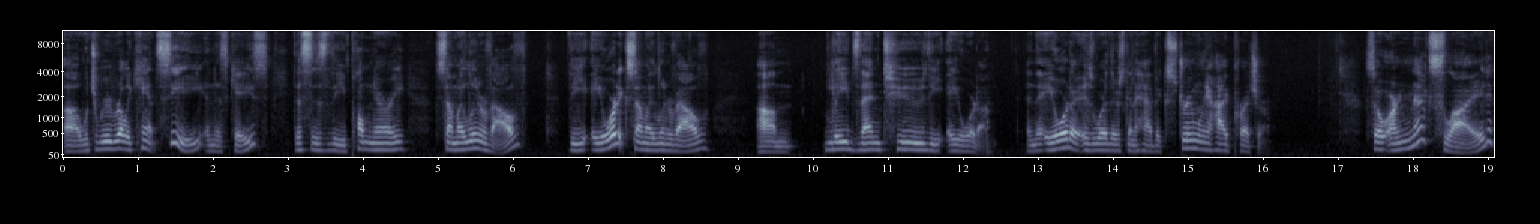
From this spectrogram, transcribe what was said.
uh, which we really can't see in this case. This is the pulmonary semilunar valve. The aortic semilunar valve um, leads then to the aorta. And the aorta is where there's going to have extremely high pressure. So our next slide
